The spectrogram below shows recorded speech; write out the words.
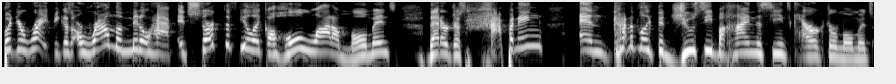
But you're right, because around the middle half, it starts to feel like a whole lot of moments that are just happening and kind of like the juicy behind the scenes character moments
